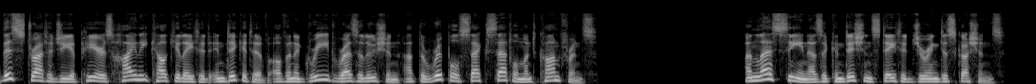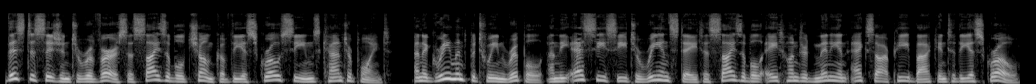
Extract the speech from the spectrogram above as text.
This strategy appears highly calculated indicative of an agreed resolution at the Ripple SEC settlement conference. Unless seen as a condition stated during discussions, this decision to reverse a sizable chunk of the escrow seems counterpoint. An agreement between Ripple and the SEC to reinstate a sizable 800 million XRP back into the escrow,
